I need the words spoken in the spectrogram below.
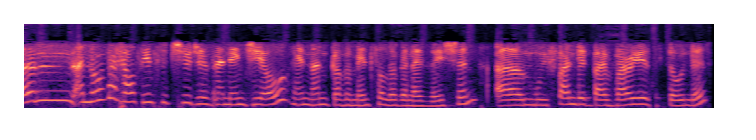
Um, Anova Health Institute is an NGO, a non-governmental organization. Um, we're funded by various donors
